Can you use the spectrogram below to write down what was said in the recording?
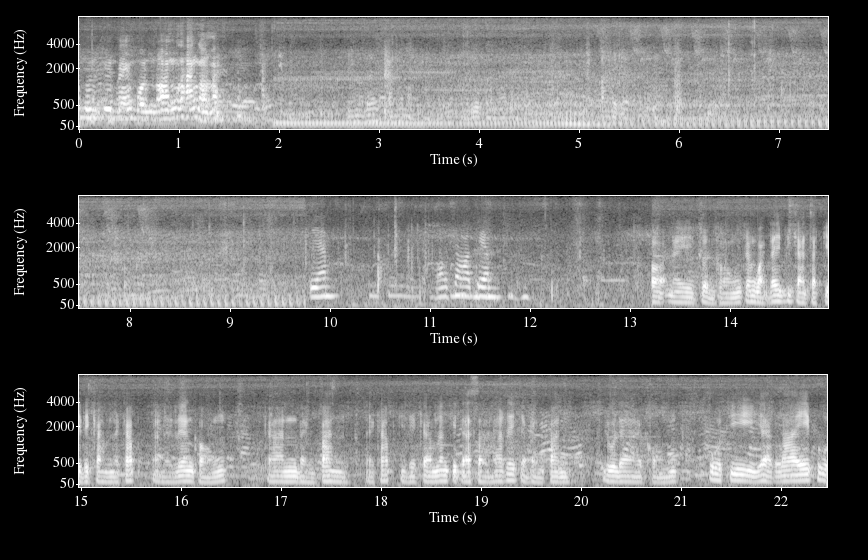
วคุณขึ้นแบงค์บนนอนล่างก่อนไหมเตรียมขอชอเตรียม ก็ในส่วนของจังหวัดได้มีการจัดกิจกรรมนะครับในเรื่องของการแบ่งปันนะครับกิจกรรมเรื่องจิตอาสาที่จะแบ่งปันดูแลของผู้ที่ยากไร้ผู้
